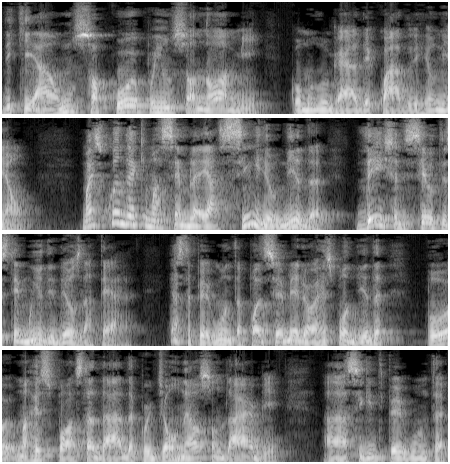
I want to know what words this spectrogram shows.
de que há um só corpo e um só nome, como lugar adequado de reunião. Mas quando é que uma assembleia assim reunida deixa de ser o testemunho de Deus na terra? Esta pergunta pode ser melhor respondida por uma resposta dada por John Nelson Darby. A seguinte pergunta:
